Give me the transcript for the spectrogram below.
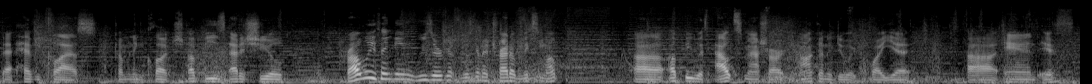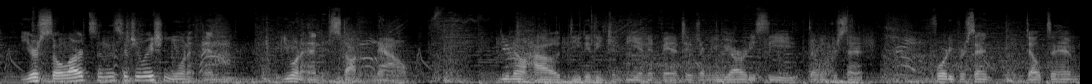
that heavy class coming in clutch. Up B's at his shield. Probably thinking Weezer was going to try to mix him up. Uh, up B without smash art, not going to do it quite yet. Uh, and if you're Soul Arts in this situation, you want to end you want to end his stock now. You know how DDD can be an advantage. I mean, we already see 30%, 40% dealt to him.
